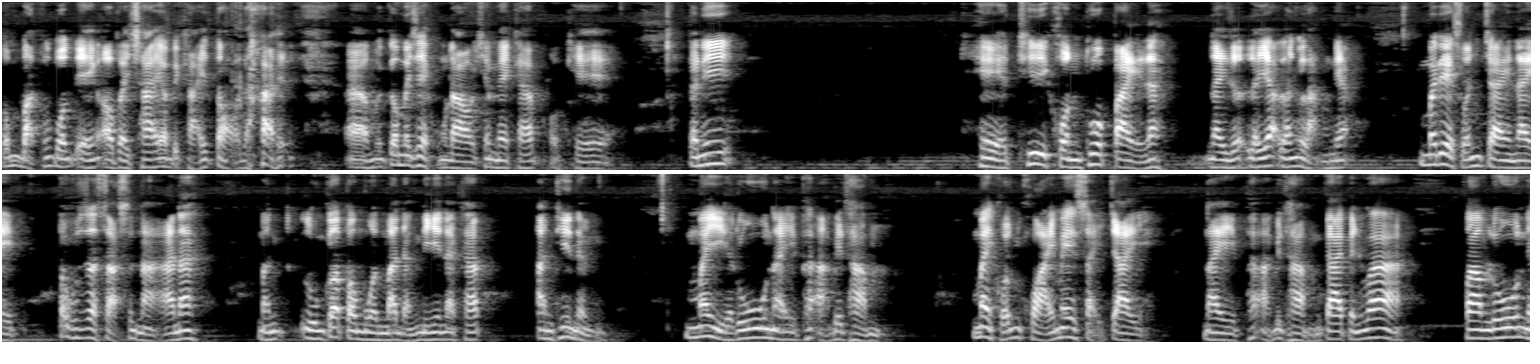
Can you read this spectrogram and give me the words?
สมบัติของตนเองเอาไปใช้เอาไปขายต่อได้อ่ามันก็ไม่ใช่ของเราใช่ไหมครับโอเคตอนนี้เหตุที่คนทั่วไปนะในระยะหลังๆเนี่ยไม่ได้สนใจในพระพุทธศาสนานะมันลุงก็ประมวลมาดังนี้นะครับ อันที่หนึ่งไม่รู้ในพระอภิธรรม ไม่ขนขวายไม่ใส่ใจในพระอภิธรรม กลายเป็นว่า ความรู้ใน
